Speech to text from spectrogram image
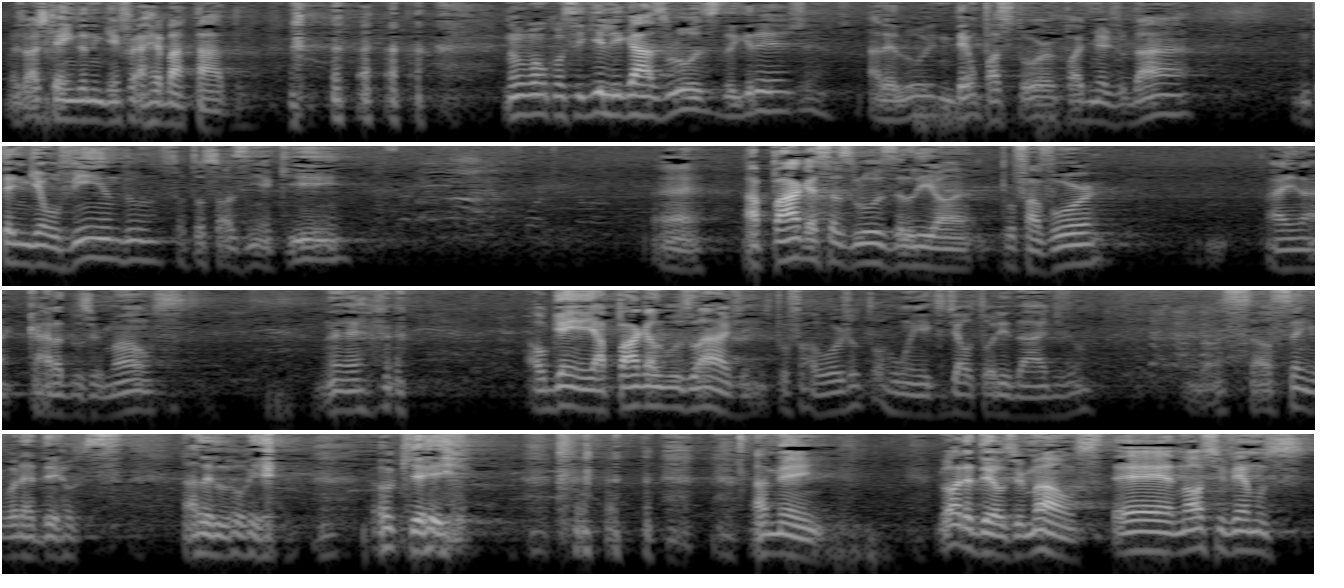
mas eu acho que ainda ninguém foi arrebatado. Não vão conseguir ligar as luzes da igreja, aleluia. Não um pastor, pode me ajudar. Não tem ninguém ouvindo, só estou sozinho aqui. É, apaga essas luzes ali, ó, por favor. Aí na cara dos irmãos. Né? Alguém aí apaga a luz lá, gente, por favor. Hoje eu estou ruim aqui de autoridade, viu? Nossa, o Senhor é Deus. Aleluia. Ok. Amém. Glória a Deus, irmãos. É, nós tivemos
